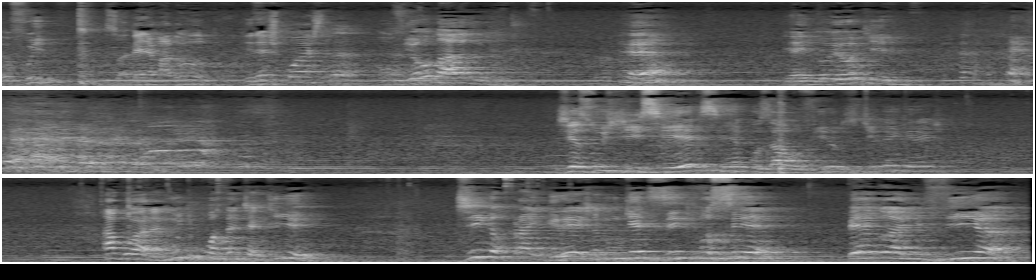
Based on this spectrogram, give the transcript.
Aí eu fui, sou velha maluco, virei as costas, ouvi ao lado. É. E aí tô eu aqui. Jesus disse: se ele se recusar a ouvi-los, diga à igreja. Agora, é muito importante aqui, diga para a igreja, não quer dizer que você pega e envia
